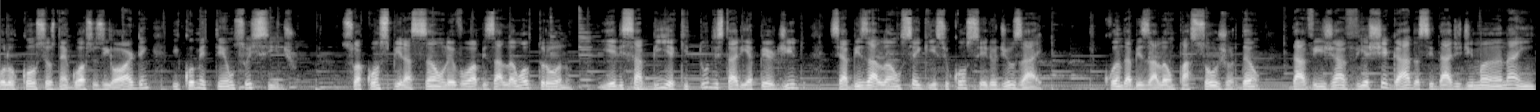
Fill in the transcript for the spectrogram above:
colocou seus negócios em ordem e cometeu um suicídio. Sua conspiração levou Abisalão ao trono, e ele sabia que tudo estaria perdido se Abisalão seguisse o conselho de Uzai. Quando Abisalão passou o Jordão, Davi já havia chegado à cidade de Maanaim.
